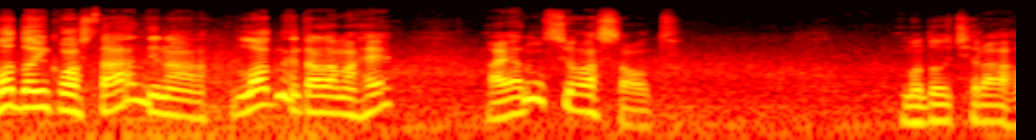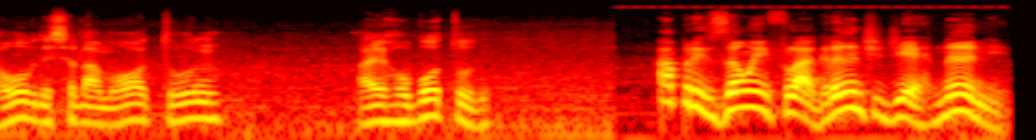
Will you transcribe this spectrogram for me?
mandou encostar ali na, logo na entrada da marreca, aí anunciou o assalto. Mandou tirar a roupa, descer da moto, tudo. Aí roubou tudo. A prisão em flagrante de Hernani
